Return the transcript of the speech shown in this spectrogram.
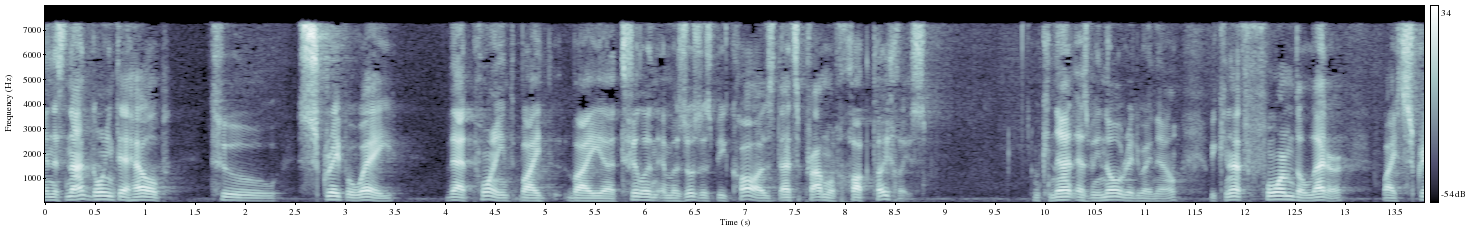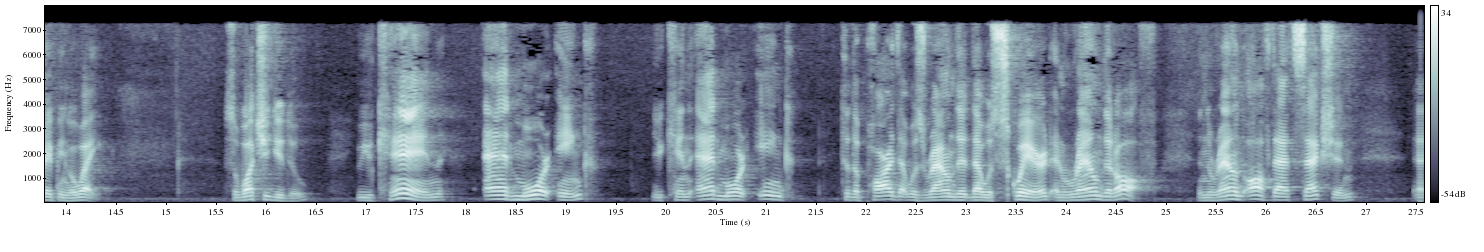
and it's not going to help to scrape away that point by by uh, tefillin and mezuzahs because that's a problem of chak toiches. We cannot, as we know already right now, we cannot form the letter by scraping away. So what should you do? You can add more ink. You can add more ink to the part that was rounded, that was squared, and round it off. And round off that section uh,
